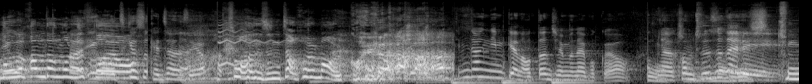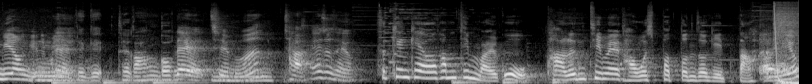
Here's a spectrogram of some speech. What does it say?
너무 깜짝 아, 놀랐어요. 이거 어떻게 써? 괜찮으세요? 저는 진짜 콜마 올 거예요. 팀장님께는 어떤 질문 해볼까요? 네, 그럼 준수 대리. 준비한 게 있는데 네. 되게 제가 한 거. 네, 질문. 자, 해주세요. 스킨케어 3팀 말고 다른 팀에 가고 싶었던 적이 있다. 아니요?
